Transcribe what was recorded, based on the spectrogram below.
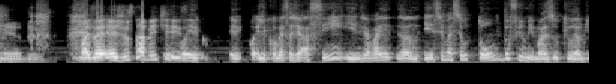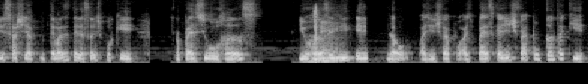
Meu Deus. Mas é, é justamente ele, isso. Ele, ele, ele, começa já assim e ele já vai. Já, esse vai ser o tom do filme. Mas o que o Léo disse, eu achei até mais interessante porque aparece o Hans. E o Hans, ele, ele não, a gente vai. Parece que a gente vai um canto aqui.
